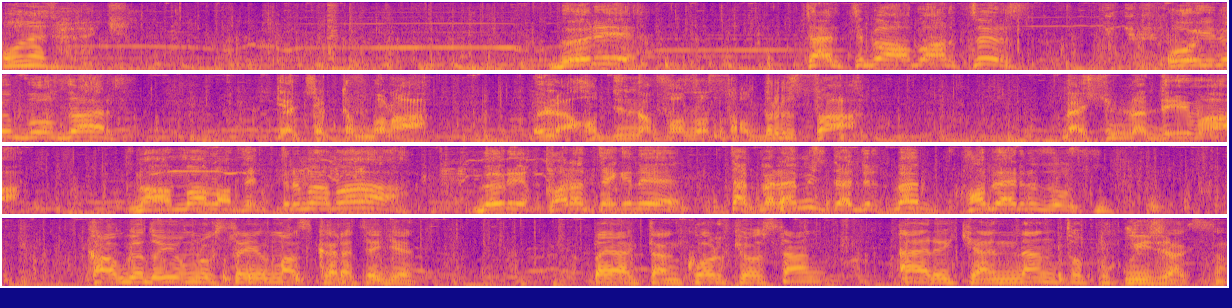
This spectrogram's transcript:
O ne demek? Börü tertibi abartır. Oyunu bozar. Gerçekten bana öyle haddinden fazla saldırırsa ben şimdi diyeyim ha. Nama laf ettirmem ha. Börü Karatekin'i tepelemiş dedirtmem haberiniz olsun. Kavgada yumruk sayılmaz Karategen. Dayaktan korkuyorsan erkenden topuklayacaksın.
